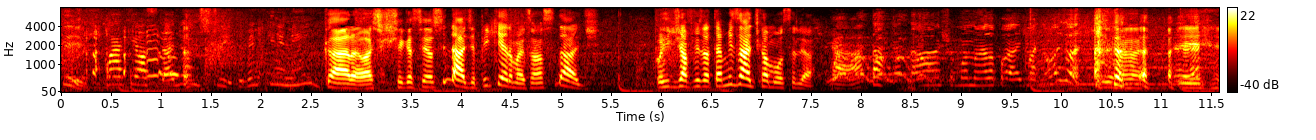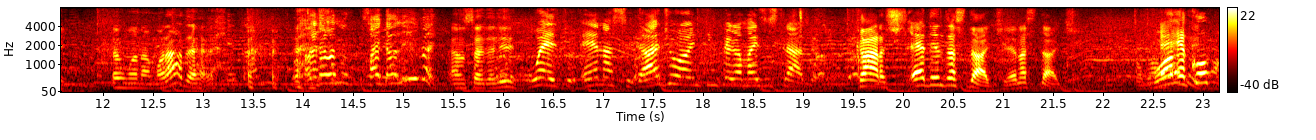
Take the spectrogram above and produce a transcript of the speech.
filho. Mas aqui é uma cidade ou um distrito? É bem pequenininho. Cara, eu acho que chega a ser a cidade, é pequena, mas é uma cidade. O Henrique já fez até amizade com a moça ali, ó. Ah, tá, tá chamando ela pra ir mais nós, velho. E tá arrumando namorada? Sai dela, não- sai dali, velho. Ela não sai dali? O Elton, é na cidade ou a gente tem que pegar mais estrada? Cara, é dentro da cidade, é na cidade. Bora, é, é como.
